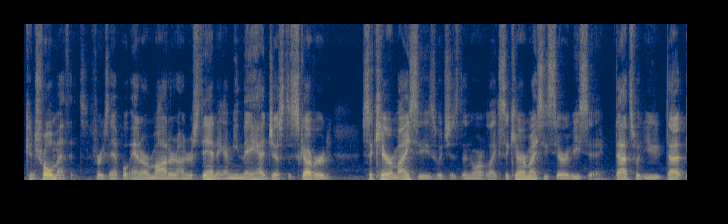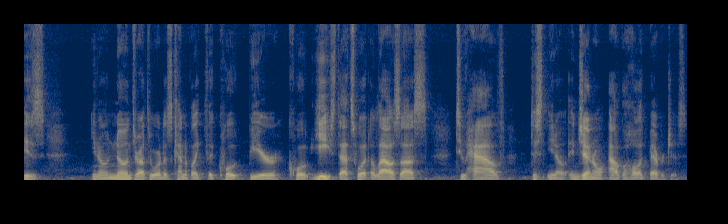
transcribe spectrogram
control methods, for example, and our modern understanding. I mean, they had just discovered Saccharomyces, which is the norm, like Saccharomyces cerevisiae. That's what you that is, you know, known throughout the world as kind of like the quote beer quote yeast. That's what allows us to have just you know in general alcoholic beverages.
